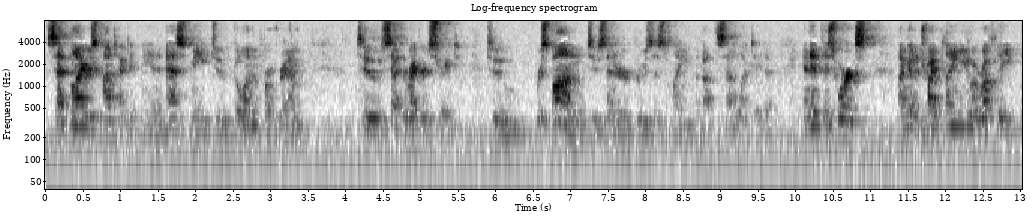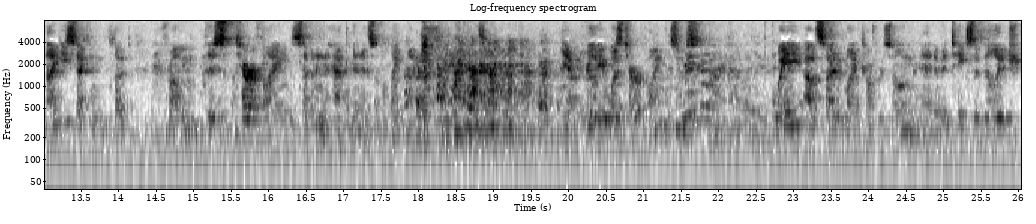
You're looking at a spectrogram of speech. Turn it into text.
Seth Meyers contacted me and asked me to go on the program to set the record straight, to respond to Senator Cruz's claim about the satellite data. And if this works, I'm going to try playing you a roughly 90 second clip from this terrifying seven and a half minutes on the late night. yeah, really, it was terrifying. This was way outside of my comfort zone, and if it takes a village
